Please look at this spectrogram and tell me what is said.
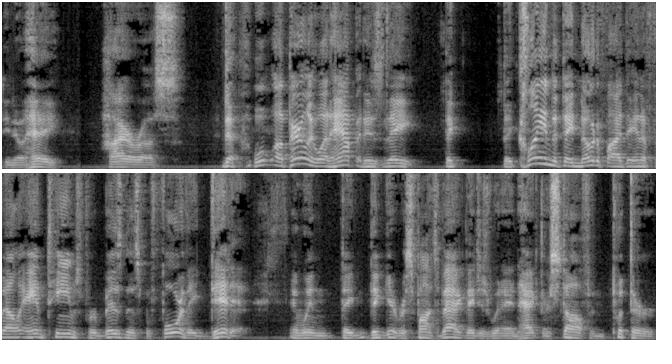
you know, hey, hire us. The, well, apparently, what happened is they they they claimed that they notified the NFL and teams for business before they did it, and when they didn't get response back, they just went in and hacked their stuff and put their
